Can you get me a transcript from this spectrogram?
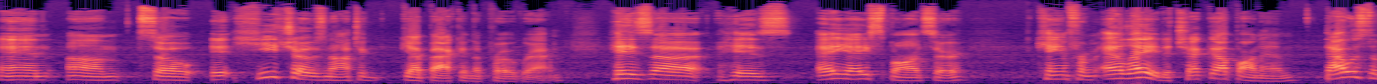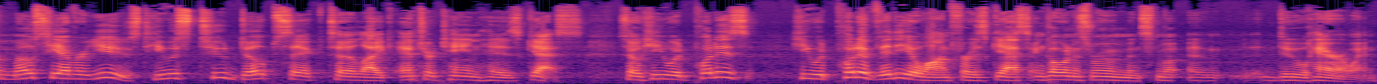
and um, so it, he chose not to get back in the program. His uh, his AA sponsor came from LA to check up on him. That was the most he ever used. He was too dope sick to like entertain his guests. So he would put his he would put a video on for his guests and go in his room and, sm- and do heroin.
